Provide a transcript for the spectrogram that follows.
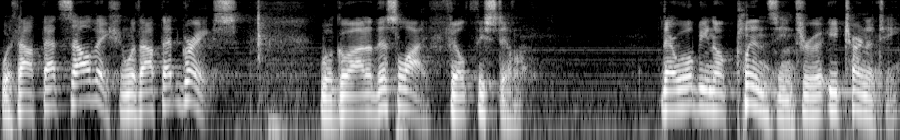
without that salvation, without that grace, we'll go out of this life filthy still. There will be no cleansing through eternity.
